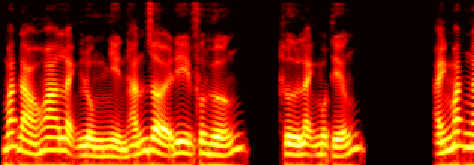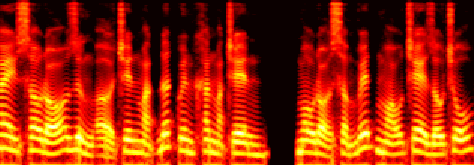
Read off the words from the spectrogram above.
mắt đào hoa lạnh lùng nhìn hắn rời đi phương hướng, hừ lạnh một tiếng. Ánh mắt ngay sau đó dừng ở trên mặt đất quên khăn mặt trên, màu đỏ sầm vết máu che giấu chỗ,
